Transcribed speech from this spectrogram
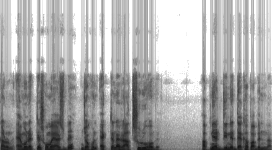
কারণ এমন একটা সময় আসবে যখন একটানা রাত শুরু হবে। আপনি আর দিনের দেখা পাবেন না।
